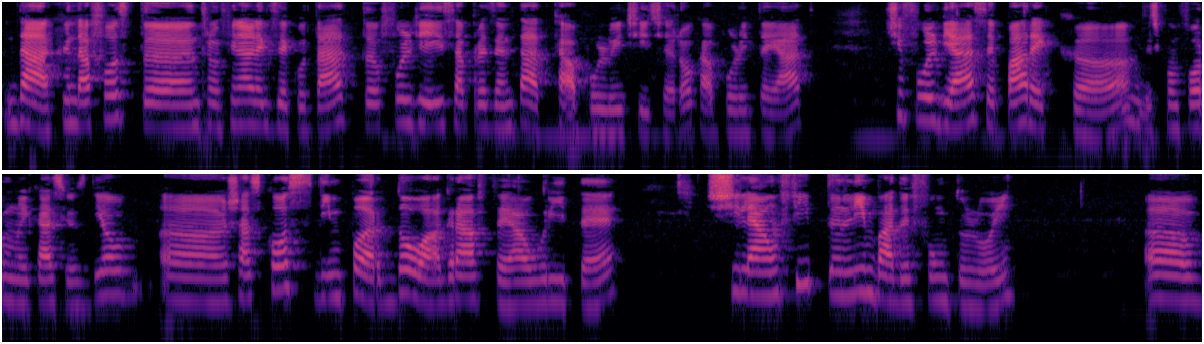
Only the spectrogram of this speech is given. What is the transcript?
Da, când a fost uh, într-un final executat, Fulviei s-a prezentat capul lui Cicero, capul lui tăiat, și Fulvia se pare că, deci conform lui Cassius Dio, uh, și-a scos din păr două agrafe aurite și le-a înfipt în limba defunctului uh,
